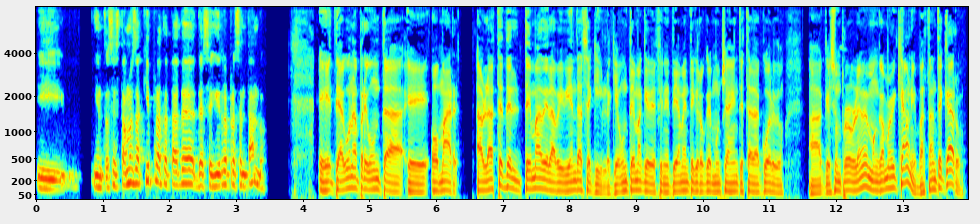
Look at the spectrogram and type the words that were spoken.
Y, y, entonces estamos aquí para tratar de, seguir representando. Eh, te hago una pregunta, Omar. Hablaste del tema de la vivienda asequible, que es un tema que definitivamente creo que mucha gente está de acuerdo, uh, que es un problema en Montgomery County, bastante caro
